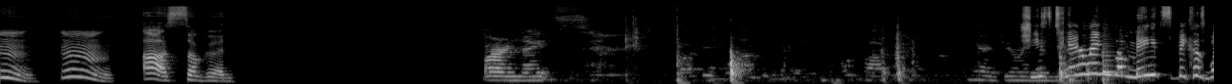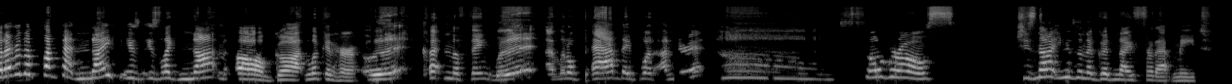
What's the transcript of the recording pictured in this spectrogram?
Mmm, mmm. Oh, so good. Barn nights. She's tearing the meats because whatever the fuck that knife is is like not. Oh god, look at her Ugh, cutting the thing. Ugh, that little pad they put under it. so gross. She's not using a good knife for that meat.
